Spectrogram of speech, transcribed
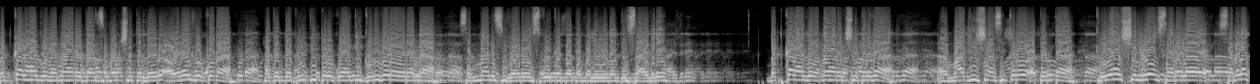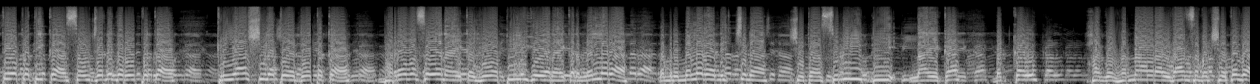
ಭಟ್ಕಳ ಹಾಗೂ ಹೊನ್ನಾವರ ವಿಧಾನಸಭಾ ಕ್ಷೇತ್ರದವರು ಅವರಿಗೂ ಕೂಡ ಅತ್ಯಂತ ಪ್ರೀತಿಪೂರ್ವಕವಾಗಿ ಗುರುಗಳವರನ್ನ ಸನ್ಮಾನಿಸಿ ಗೌರವಿಸಬೇಕಂತ ತಮ್ಮಲ್ಲಿ ವಿನಂತಿಸ್ತಾ ಇದ್ರೆ ಭಟ್ಕಳ ಹಾಗೂ ಹೊನ್ನಾವರ ಕ್ಷೇತ್ರದ ಮಾಜಿ ಶಾಸಕರು ಅತ್ಯಂತ ಕ್ರಿಯಾಶೀಲರು, ಸರಳ, ಸರಳತೆಯ ಪ್ರತೀಕ, ಸೌಜನ್ಯದ ರೂಪಕ, ಕ್ರಿಯಾಶೀಲತೆಯ ದ್ಯೋತಕ, ಭರವಸೆಯ ನಾಯಕ, ಯುವ ಪೀಳಿಗೆಯ ನಾಯಕ ನಮ್ಮೆಲ್ಲರ ನಮ್ಮ ನಿಮ್ಮೆಲ್ಲರ ನೆಚ್ಚಿನ ಶ್ರೀತ ಸುನೀಲ್ ಬಿ ನಾಯಕ ಭಟ್ಕಳ್ ಹಾಗೂ ಹೊನ್ನಾವರ ವಿಧಾನಸಭಾ ಕ್ಷೇತ್ರದ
